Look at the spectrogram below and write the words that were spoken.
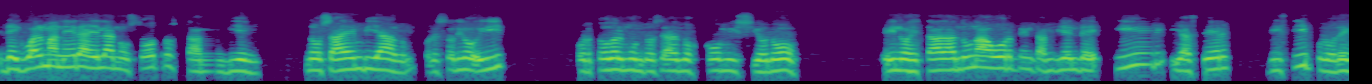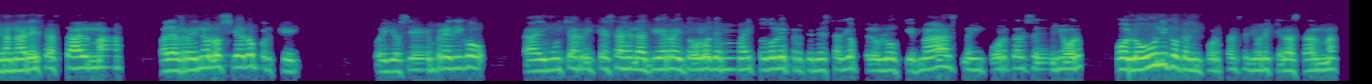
De igual manera, él a nosotros también nos ha enviado. Por eso dijo, ir por todo el mundo, o sea, nos comisionó y nos está dando una orden también de ir y hacer discípulos, de ganar esas almas para el reino de los cielos, porque pues yo siempre digo, hay muchas riquezas en la tierra y todo lo demás y todo le pertenece a Dios, pero lo que más le importa al Señor o lo único que le importa al Señor es que las almas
